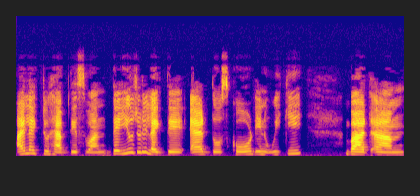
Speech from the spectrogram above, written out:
I like to have this one. They usually like they add those code in wiki, but um,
